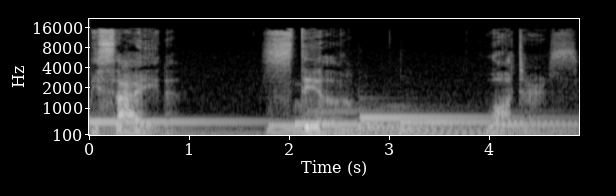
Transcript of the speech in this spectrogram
beside still waters.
